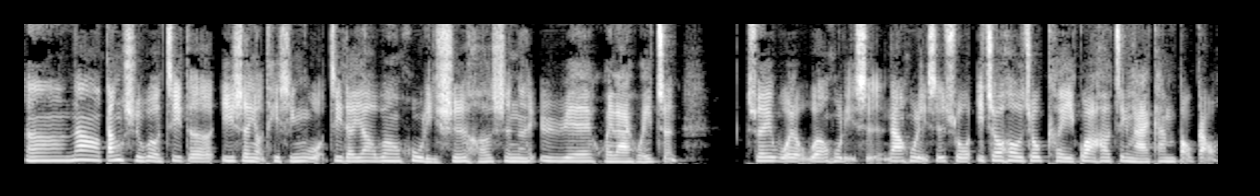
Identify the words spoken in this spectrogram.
嗯，那当时我有记得医生有提醒我，记得要问护理师何时能预约回来回诊，所以我有问护理师，那护理师说一周后就可以挂号进来看报告。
